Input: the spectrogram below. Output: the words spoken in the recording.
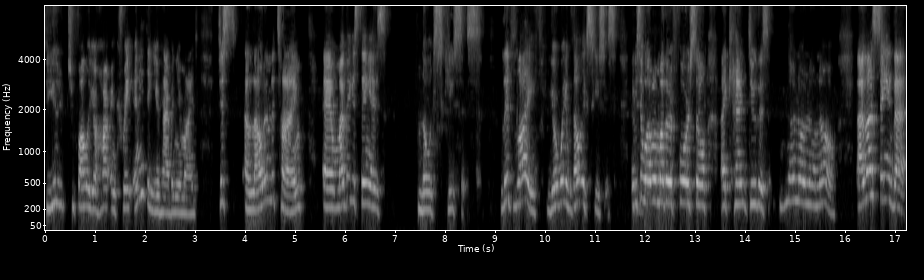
for you to follow your heart and create anything you have in your mind. Just allow them the time. And my biggest thing is no excuses. Live life your way without excuses. Maybe say, well, I'm a mother of four, so I can't do this. No, no, no, no. I'm not saying that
